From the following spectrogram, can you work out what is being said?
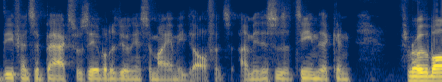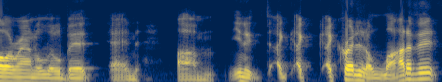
defensive backs was able to do against the Miami Dolphins. I mean, this is a team that can throw the ball around a little bit and Um, you know, I, I, I, credit a lot of it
